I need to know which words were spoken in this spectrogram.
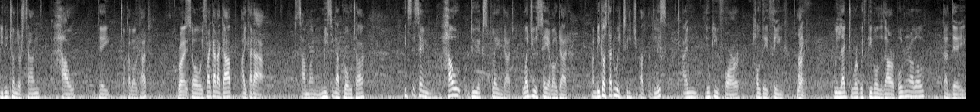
You need to understand how they talk about that. Right. So if I got a gap, I got a someone missing a quota. It's the same. How do you explain that? What do you say about that? Uh, Because that will teach. At, at least I'm looking for how they think. Like Right. we like to work with people that are vulnerable, that they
